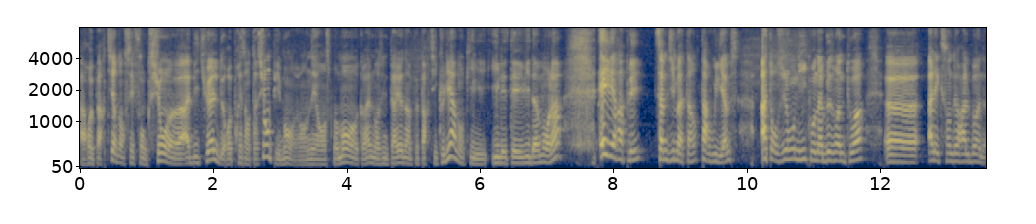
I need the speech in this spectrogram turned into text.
à, repartir dans ses fonctions euh, habituelles de représentation. Puis bon, on est en ce moment quand même dans une période un peu particulière, donc il était évidemment là. Et il est rappelé samedi matin par Williams. Attention Nick, on a besoin de toi. Euh, Alexander Albon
